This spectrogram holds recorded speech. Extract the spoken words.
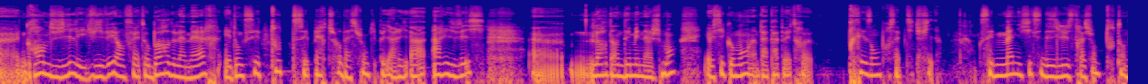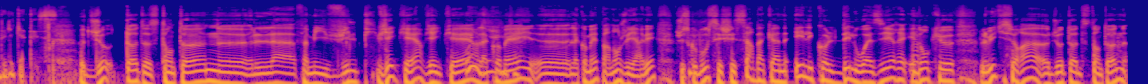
euh, une grande ville. Et ils vivaient en fait au bord de la mer. Et donc c'est toutes ces perturbations qui peuvent arri arriver euh, lors d'un déménagement. Et aussi comment un papa peut être présent pour sa petite fille. C'est magnifique, c'est des illustrations tout en délicatesse. Joe Todd Stanton, euh, la famille Ville, Vieille Pierre, Vieille Pierre, oui, la comète, euh, la comète, pardon, je vais y arriver jusqu'au bout. C'est chez Sarbacane et l'école des loisirs, et, et mm. donc euh, lui qui sera Joe Todd Stanton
